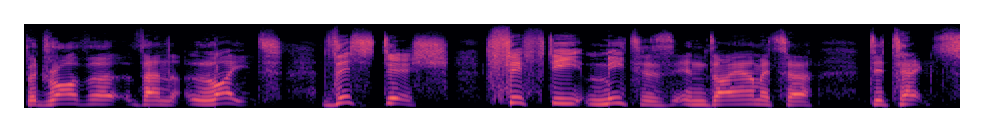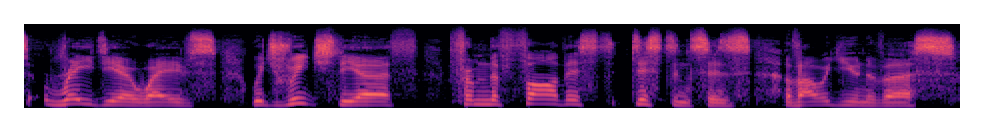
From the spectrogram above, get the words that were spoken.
But rather than light, this dish, 50 meters in diameter, detects radio waves which reach the Earth from the farthest distances of our universe.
